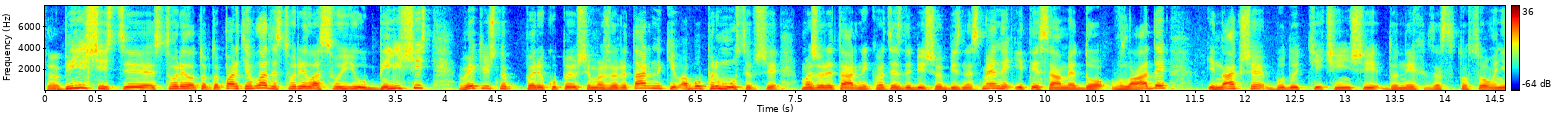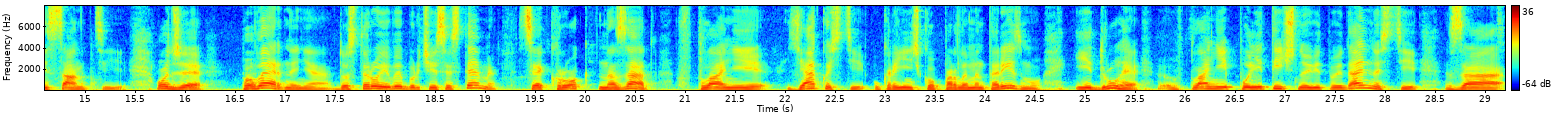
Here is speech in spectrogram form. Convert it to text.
так. більшість е, створила, тобто партія влади створила свою більшість, виключно перекупивши мажоритарників або примусивши мажоритарників, а це здебільшого бізнесмени, іти саме до влади. Інакше будуть ті чи інші до них застосовані санкції. Отже, повернення до старої виборчої системи це крок назад в плані якості українського парламентаризму, і друге, в плані політичної відповідальності за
